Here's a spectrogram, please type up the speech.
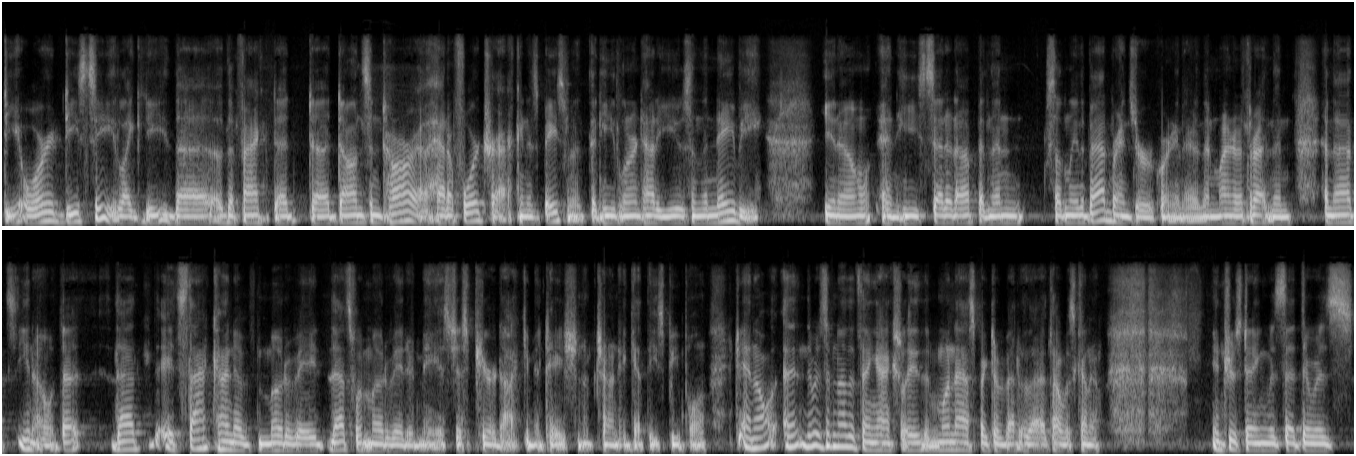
D, or DC, like the the, the fact that uh, Don Zientara had a four track in his basement that he learned how to use in the Navy, you know, and he set it up, and then suddenly the Bad Brains are recording there, and then Minor Threat, and then and that's you know that that it's that kind of motivate that's what motivated me it's just pure documentation of trying to get these people. And, all, and there was another thing actually the one aspect of it that i thought was kind of interesting was that there was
